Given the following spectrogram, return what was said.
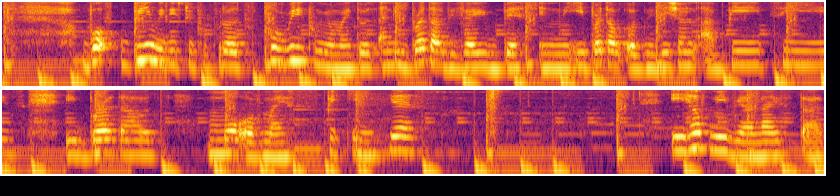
but being with these people put us put, really put me on my toes and it brought out the very best in me. It brought out organization abilities, it brought out more of my speaking. Yes, it helped me realize that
